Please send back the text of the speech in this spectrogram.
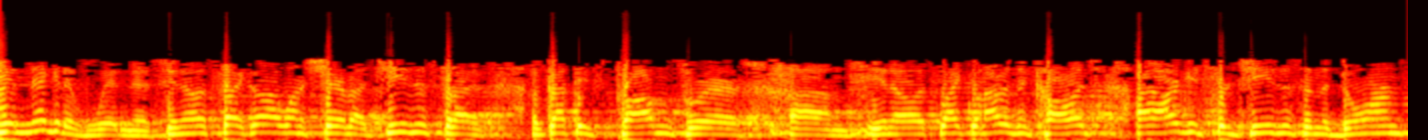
be a negative witness. You know, it's like, oh, I want to share about Jesus, but I've, I've got these problems where, um, you know, it's like when I was in college, I argued for Jesus in the dorms,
